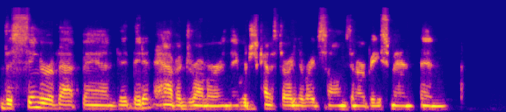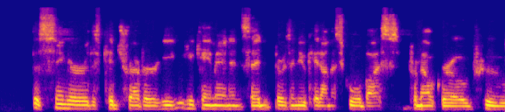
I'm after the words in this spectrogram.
the singer of that band they, they didn't have a drummer and they were just kind of starting to write songs in our basement and the singer this kid trevor he he came in and said there was a new kid on the school bus from elk grove who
